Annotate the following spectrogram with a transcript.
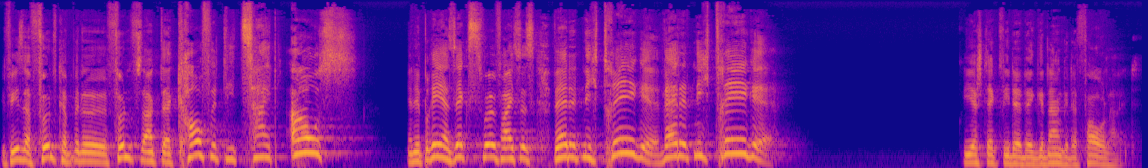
Epheser 5, Kapitel 5 sagt er, kaufet die Zeit aus. In Hebräer 6, 12 heißt es, werdet nicht träge, werdet nicht träge. Hier steckt wieder der Gedanke der Faulheit.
